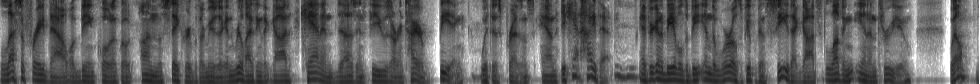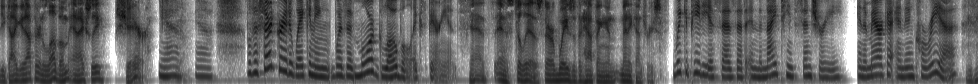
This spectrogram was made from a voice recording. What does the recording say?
less afraid now of being quote unquote unsacred with our music and realizing that God can and does infuse our entire being with his presence. And you can't hide that. Mm-hmm. If you're going to be able to be in the world so people can see that God's loving in and through you, well, you got to get out there and love them and actually share. Yeah, yeah. Well, the Third Great Awakening was a more global experience. Yeah, and it still is. There are waves of it happening in many countries. Wikipedia says that in the 19th century, in America and in Korea, mm-hmm.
